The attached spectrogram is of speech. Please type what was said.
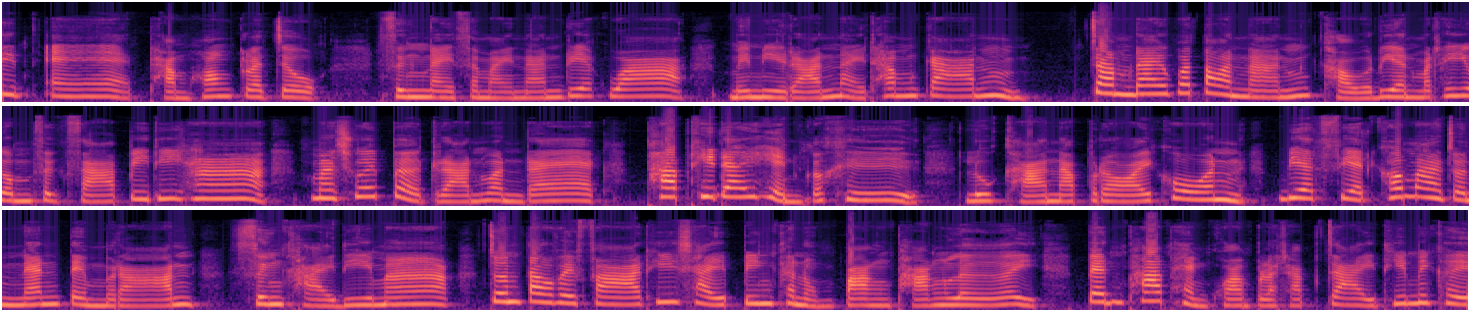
ติดแอร์ทำห้องกระจก ซึ่งในสมัยนั้นเรียกว่า ไม่มีร้านไหนทำกัน จำได้ว่าตอนนั้นเขาเรียนมัธยมศึกษาปีที่ 5 มาช่วยเปิดร้านวันแรก ภาพที่ได้เห็นก็คือ ลูกค้านับร้อยคน เบียดเสียดเข้ามาจนแน่นเต็มร้าน ซึ่งขายดีมาก จนเตาไฟฟ้าที่ใช้ปิ้งขนมปังพังเลย เป็นภาพแห่งความประทับใจที่ไม่เคย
